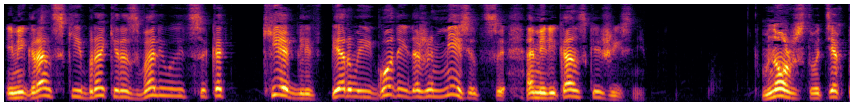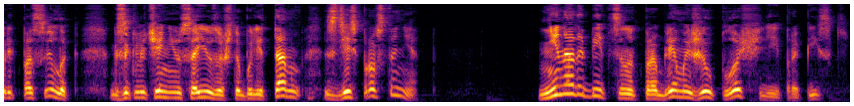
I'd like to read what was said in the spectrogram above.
Иммигрантские браки разваливаются, как кегли в первые годы и даже месяцы американской жизни. Множество тех предпосылок к заключению союза, что были там, здесь просто нет. Не надо биться над проблемой жилплощади и прописки.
